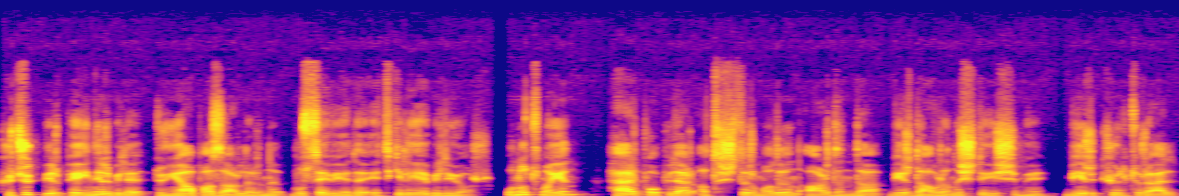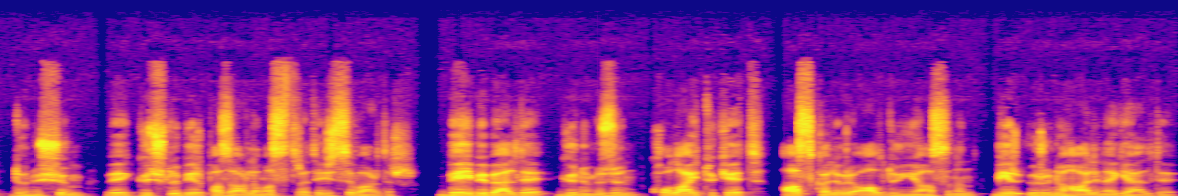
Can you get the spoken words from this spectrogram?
Küçük bir peynir bile dünya pazarlarını bu seviyede etkileyebiliyor. Unutmayın, her popüler atıştırmalığın ardında bir davranış değişimi, bir kültürel dönüşüm ve güçlü bir pazarlama stratejisi vardır. Baby Bell de günümüzün kolay tüket, az kalori al dünyasının bir ürünü haline geldi.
